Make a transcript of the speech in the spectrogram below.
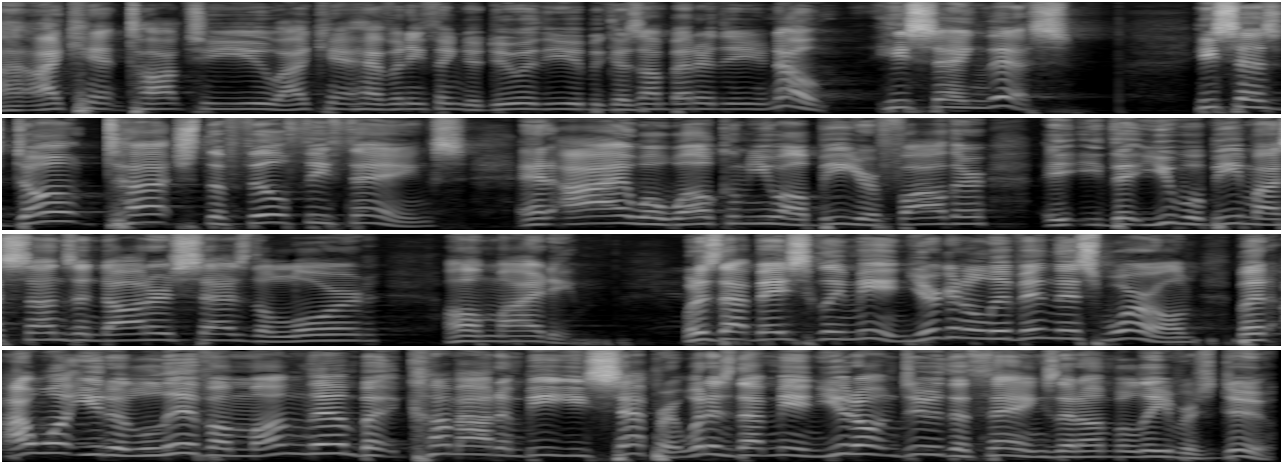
I, I can't talk to you, I can't have anything to do with you because I'm better than you. No, he's saying this he says, Don't touch the filthy things, and I will welcome you. I'll be your father, that you will be my sons and daughters, says the Lord Almighty. What does that basically mean? You're going to live in this world, but I want you to live among them, but come out and be ye separate. What does that mean? You don't do the things that unbelievers do.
